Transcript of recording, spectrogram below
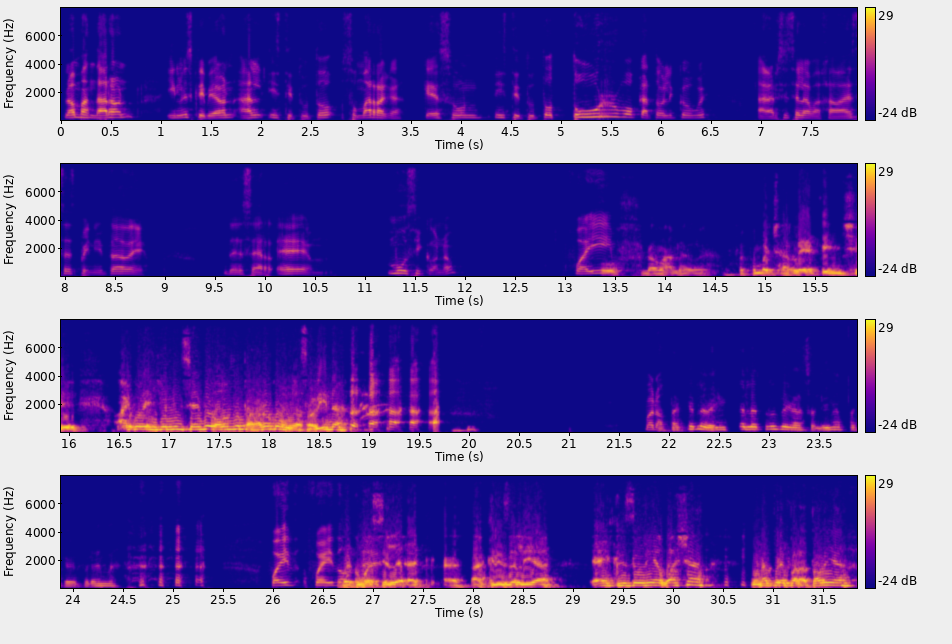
lo mandaron y lo inscribieron al Instituto Zumárraga, que es un instituto turbo católico, güey. A ver si se le bajaba esa espinita de, de ser eh, músico, ¿no? Fue ahí. Uf, no mames, güey. Fue como echarle pinche. Ay, güey, hay un incendio, vamos a apagarlo con gasolina. Bueno, Atáquele 20 litros de gasolina para que prenda. fue ahí, fue ahí Fue como donde. decirle a, a, a Cris Delía, eh, Cris Delía, guacha, una preparatoria.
